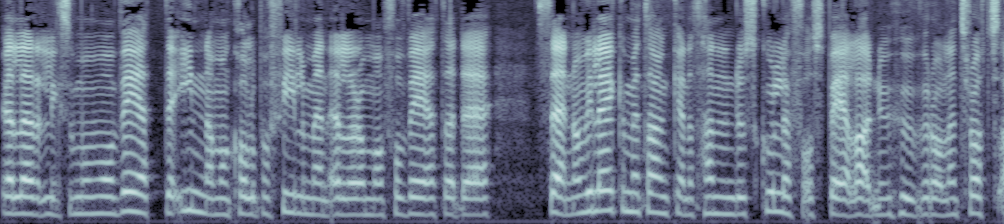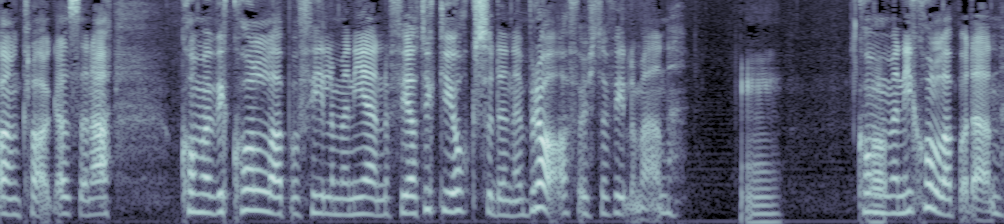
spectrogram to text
eller liksom om man vet det innan man kollar på filmen eller om man får veta det sen. Om vi leker med tanken att han ändå skulle få spela nu huvudrollen trots anklagelserna. Kommer vi kolla på filmen igen? För jag tycker ju också den är bra, första filmen. Mm. Kommer Ja. ni kolla på den?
